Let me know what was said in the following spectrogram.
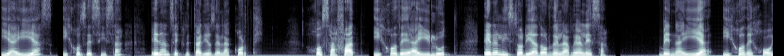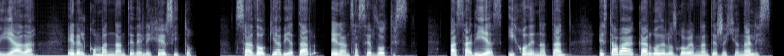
y Ahías, hijos de Sisa, eran secretarios de la corte. Josafat, hijo de Ahilut, era el historiador de la realeza. Benaía, hijo de Joiada, era el comandante del ejército. Sadoc y Abiatar eran sacerdotes. Azarías, hijo de Natán, estaba a cargo de los gobernantes regionales.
